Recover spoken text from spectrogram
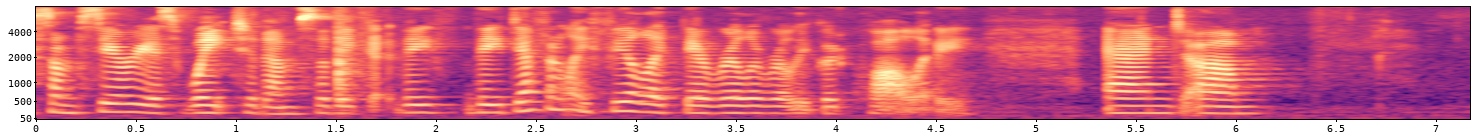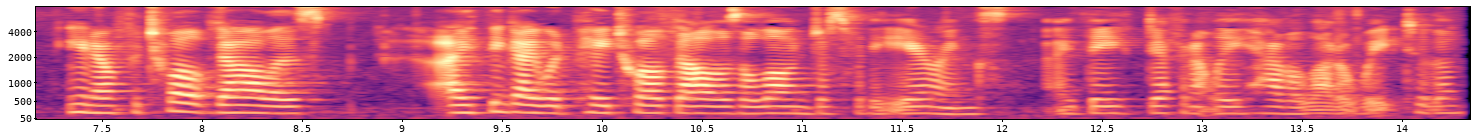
some serious weight to them, so they, they, they definitely feel like they're really, really good quality. And, um, you know, for $12, I think I would pay $12 alone just for the earrings. I, they definitely have a lot of weight to them.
